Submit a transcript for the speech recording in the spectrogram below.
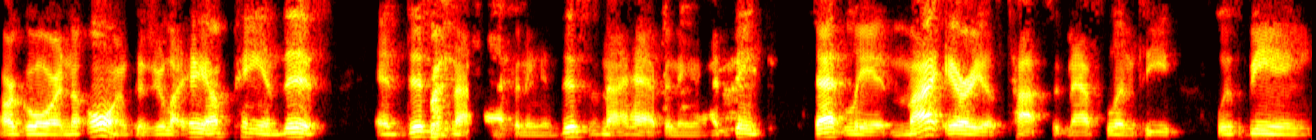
are going on because you're like, hey, I'm paying this and this right. is not happening and this is not happening. I think that led my area of toxic masculinity was being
